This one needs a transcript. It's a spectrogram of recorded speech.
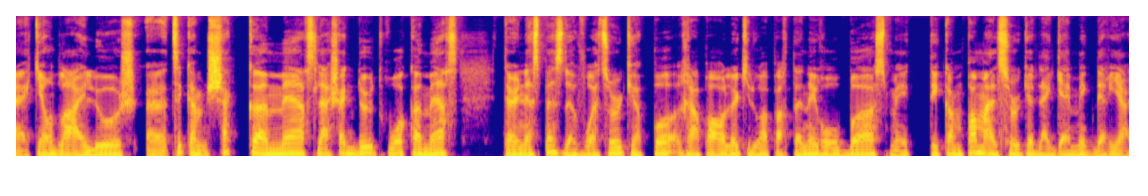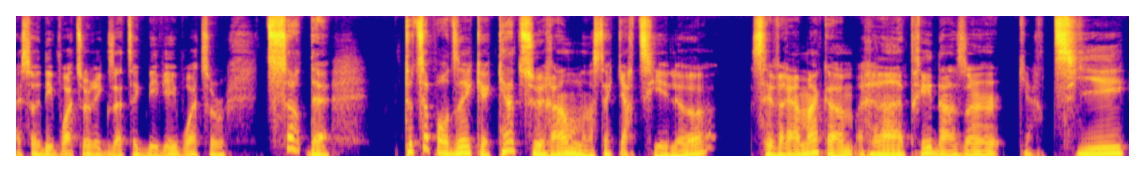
euh, qui ont de l'air louche. Euh, tu sais, comme chaque commerce, là, chaque deux, trois commerces, tu as une espèce de voiture qui n'a pas rapport là, qui doit appartenir au boss, mais tu es comme pas mal sûr qu'il y a de la gamique derrière ça, des voitures exotiques, des vieilles voitures. Toutes sortes. Tout ça pour dire que quand tu rentres dans ce quartier-là, c'est vraiment comme rentrer dans un quartier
